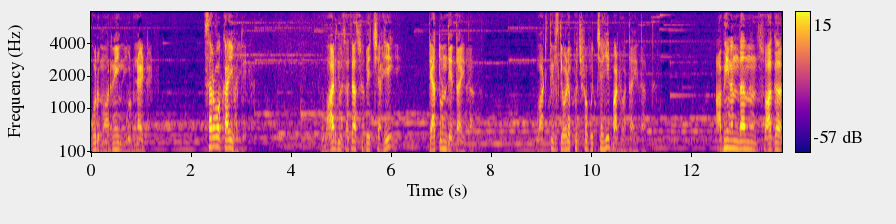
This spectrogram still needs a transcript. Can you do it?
गुड मॉर्निंग गुड नाईट सर्व काही होते. वाढदिवसाच्या शुभेच्छाही त्यातून देता येतात. वाटतील तेवढे पुष्पगुच्छही पाठवता येतात. अभिनंदन स्वागत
